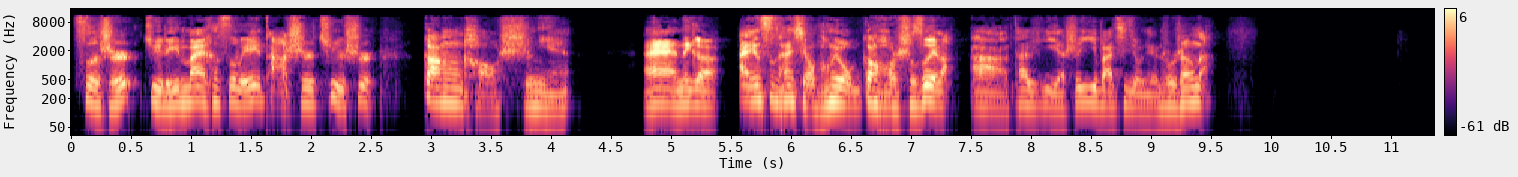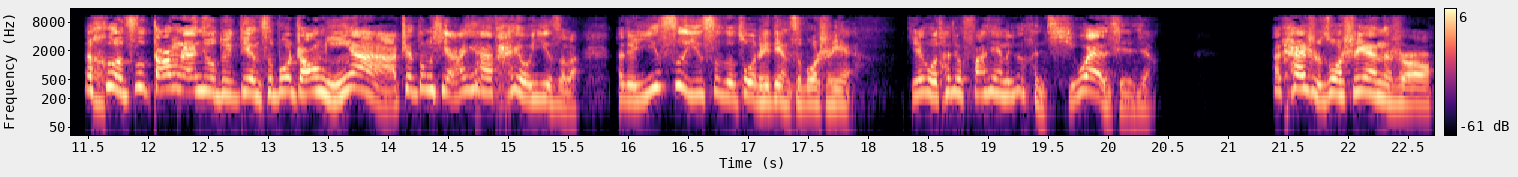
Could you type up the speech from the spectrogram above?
此时距离麦克斯韦大师去世刚好十年，哎，那个爱因斯坦小朋友刚好十岁了啊，他也是一八七九年出生的。那赫兹当然就对电磁波着迷呀，这东西哎呀太有意思了，他就一次一次的做这电磁波实验，结果他就发现了一个很奇怪的现象。他开始做实验的时候，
